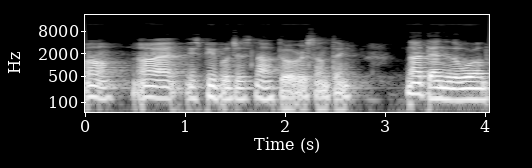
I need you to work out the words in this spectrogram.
Oh, alright, these people just knocked over something. Not the end of the world.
